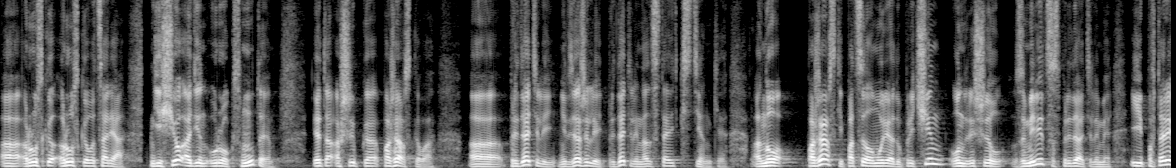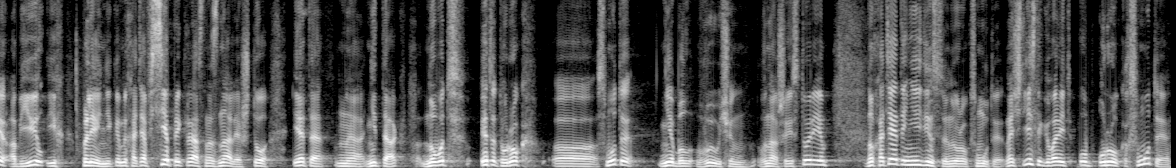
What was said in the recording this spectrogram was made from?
э, русско, русского царя. Еще один урок смуты – это ошибка Пожарского – а, предателей нельзя жалеть, предателей надо ставить к стенке. Но Пожарский по целому ряду причин, он решил замириться с предателями и, повторяю, объявил их пленниками, хотя все прекрасно знали, что это не так. Но вот этот урок э, смуты не был выучен в нашей истории. Но хотя это не единственный урок смуты. Значит, если говорить об уроках смуты,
